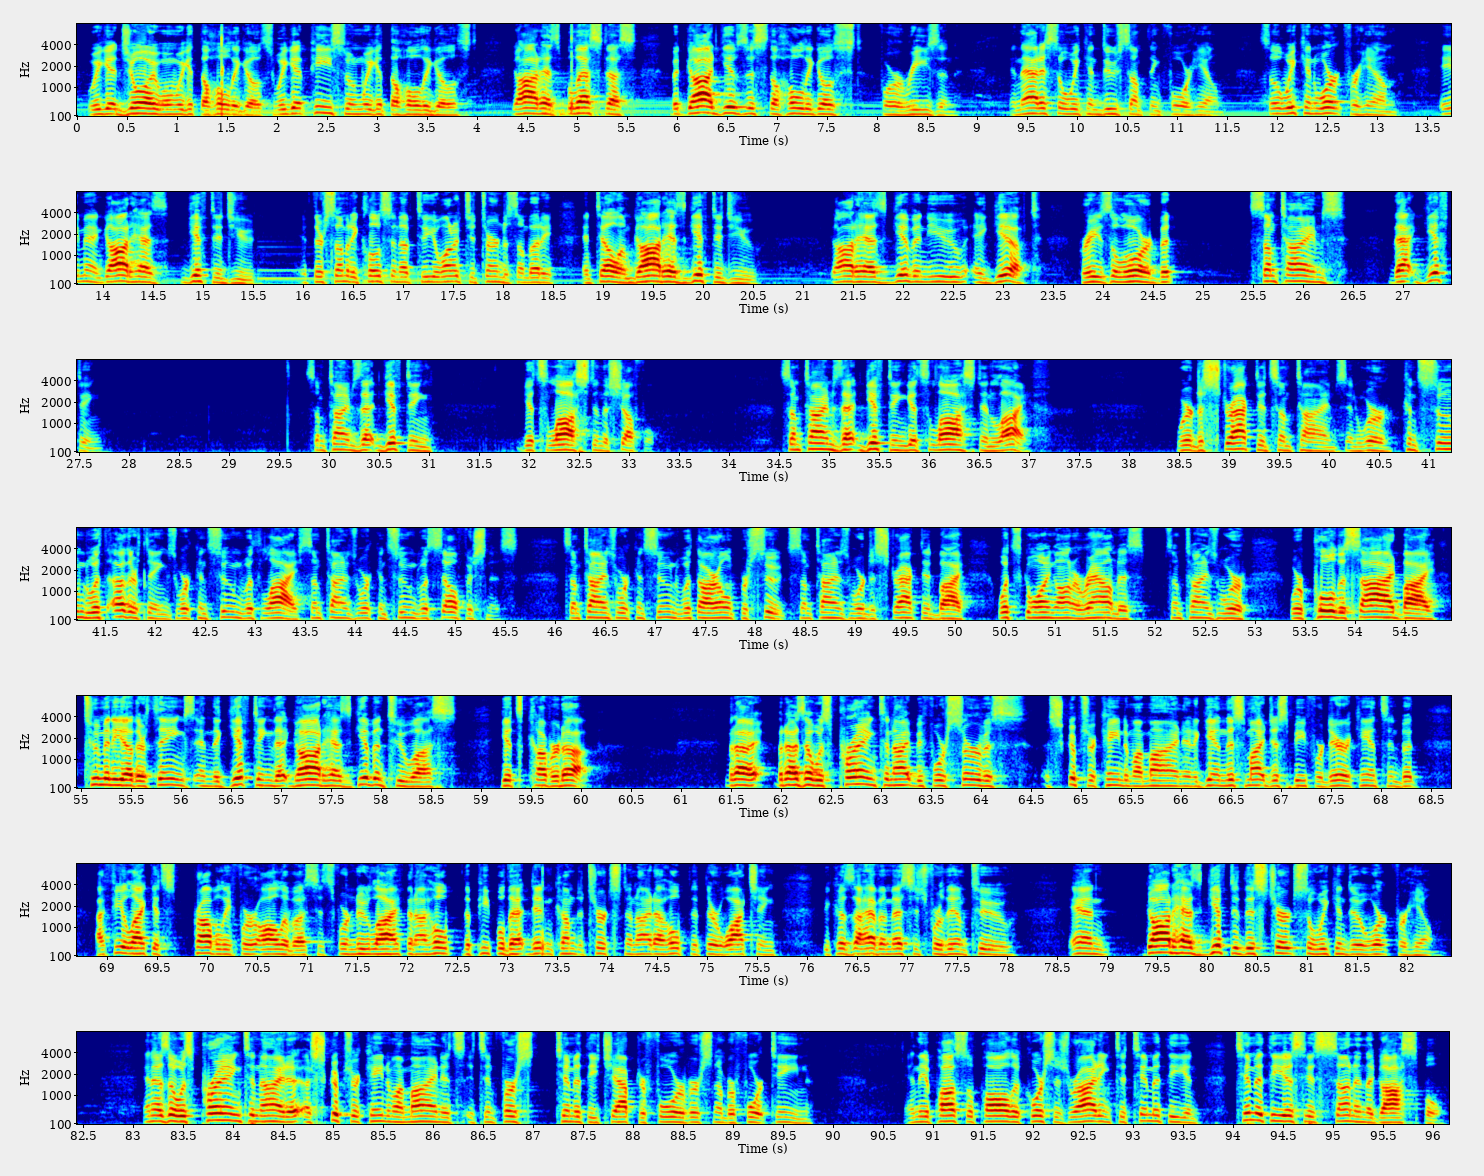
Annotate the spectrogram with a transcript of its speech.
We get joy when we get the Holy Ghost, we get peace when we get the Holy Ghost. God has blessed us, but God gives us the Holy Ghost for a reason, and that is so we can do something for Him, so we can work for Him. Amen. God has gifted you. If there's somebody close enough to you, why don't you turn to somebody and tell them, God has gifted you. God has given you a gift. Praise the Lord. But sometimes that gifting, sometimes that gifting gets lost in the shuffle. Sometimes that gifting gets lost in life. We're distracted sometimes and we're consumed with other things. We're consumed with life. Sometimes we're consumed with selfishness. Sometimes we're consumed with our own pursuits. Sometimes we're distracted by what's going on around us. Sometimes we're, we're pulled aside by too many other things, and the gifting that God has given to us gets covered up. But, I, but as I was praying tonight before service, a scripture came to my mind. And again, this might just be for Derek Hanson, but I feel like it's probably for all of us. It's for new life. And I hope the people that didn't come to church tonight, I hope that they're watching because I have a message for them too. And God has gifted this church so we can do work for Him. And as I was praying tonight, a, a scripture came to my mind. It's, it's in 1 Timothy chapter 4, verse number 14. And the Apostle Paul, of course, is writing to Timothy, and Timothy is his son in the gospel.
